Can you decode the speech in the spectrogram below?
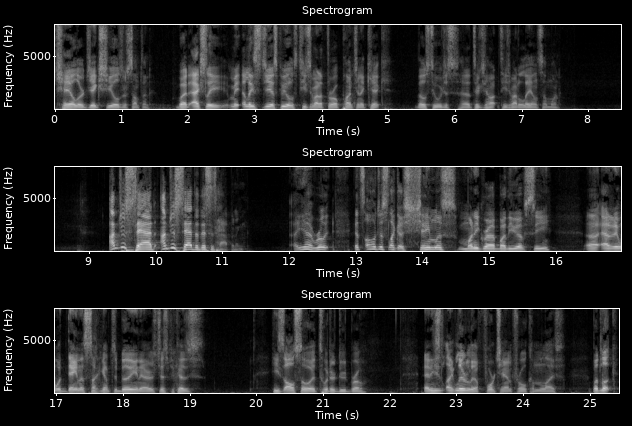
Chael or Jake Shields or something. But actually, I mean, at least GSP will teach him how to throw a punch and a kick. Those two will just uh, teach him how, teach him how to lay on someone. I'm just sad. I'm just sad that this is happening. Uh, yeah, really, it's all just like a shameless money grab by the UFC. Uh, added in with Dana sucking up to billionaires just because he's also a Twitter dude, bro. And he's like literally a 4chan troll come to life. But look,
